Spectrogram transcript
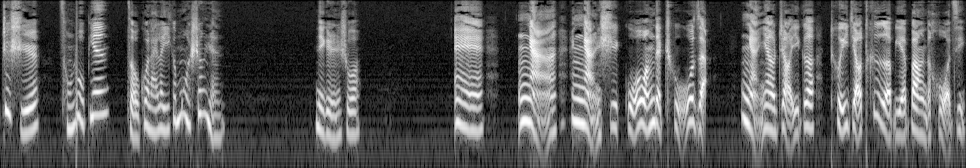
这时，从路边走过来了一个陌生人。那个人说：“哎，俺俺是国王的厨子，俺要找一个腿脚特别棒的伙计，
